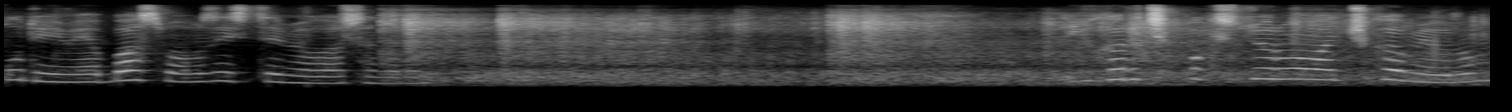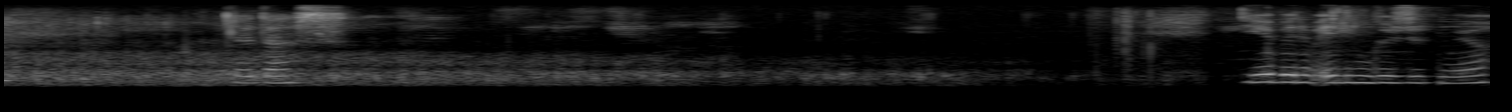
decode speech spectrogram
Bu düğmeye basmamızı istemiyorlar sanırım. Yukarı çıkmak istiyorum ama çıkamıyorum. Nedense. Niye benim elim gözükmüyor?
